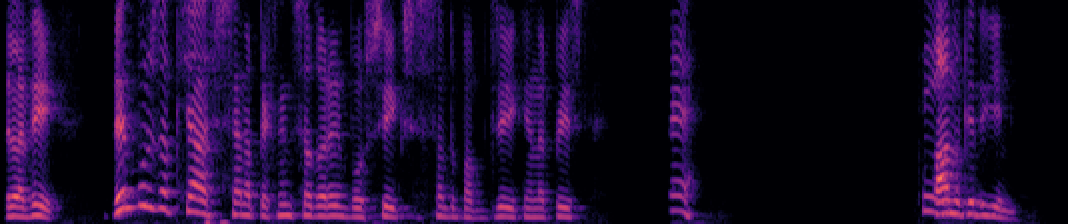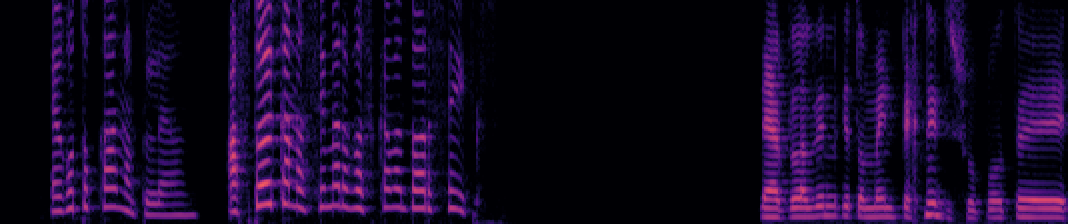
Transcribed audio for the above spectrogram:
Δηλαδή, δεν μπορείς να πιάσεις ένα παιχνίδι σαν το Rainbow Six, σαν το PUBG και να πεις «Ε, Τι; πάμε και τι γίνει». Εγώ το κάνω πλέον. Αυτό έκανα σήμερα βασικά με το R6. Ναι, απλά δεν είναι και το main παιχνίδι σου, οπότε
